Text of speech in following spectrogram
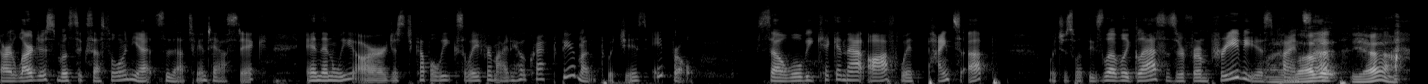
our largest, most successful one yet. So that's fantastic. And then we are just a couple weeks away from Idaho Craft Beer Month, which is April. So we'll be kicking that off with Pints Up, which is what these lovely glasses are from previous I Pints love Up. it. Yeah.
